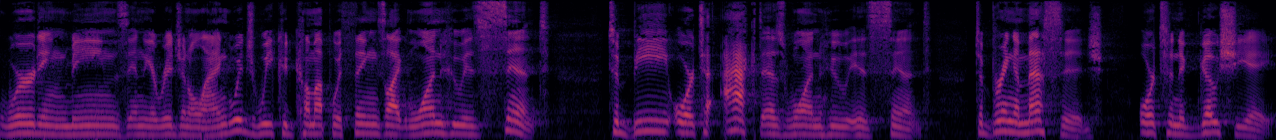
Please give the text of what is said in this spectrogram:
wording means in the original language, we could come up with things like one who is sent, to be or to act as one who is sent, to bring a message, or to negotiate.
